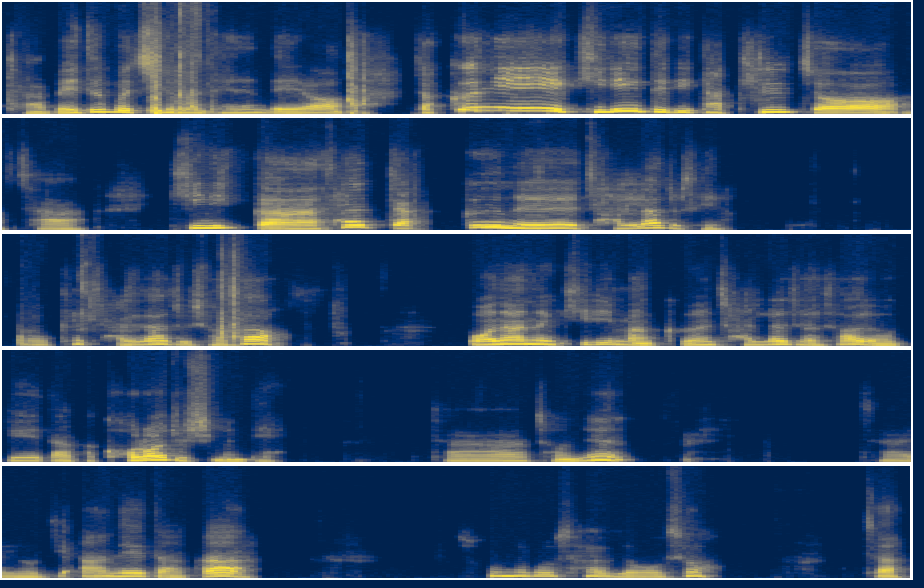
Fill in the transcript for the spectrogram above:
자, 매듭을 지으면 되는데요. 자, 끈이 길이들이 다 길죠. 자, 기니까 살짝 끈을 잘라주세요. 이렇게 잘라주셔서 원하는 길이만큼 잘라줘서 여기에다가 걸어주시면 돼요. 자, 저는 자 여기 안에다가 손으로 살 넣어서 자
